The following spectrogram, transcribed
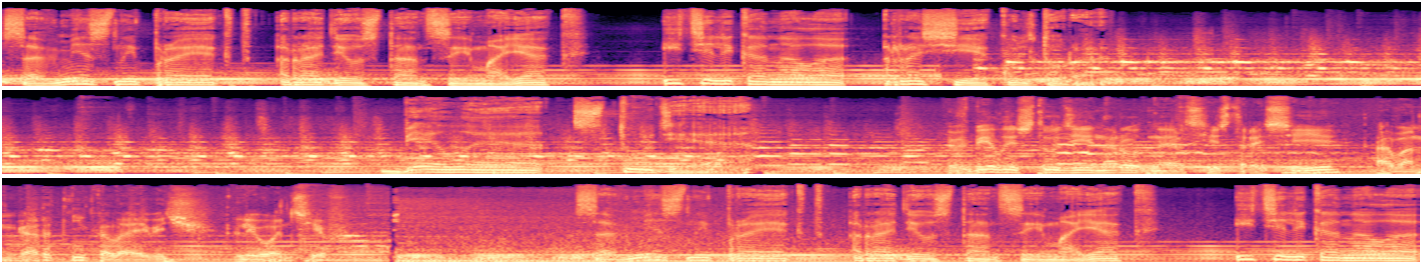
Совместный проект радиостанции «Маяк» и телеканала «Россия. Культура». Белая студия. В белой студии народный артист России Авангард Николаевич Леонтьев. Совместный проект радиостанции «Маяк» и телеканала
